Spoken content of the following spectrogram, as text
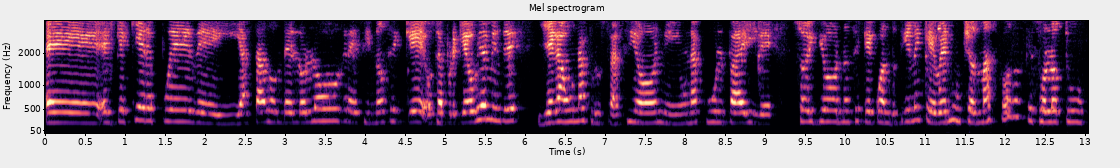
eh, el que quiere puede y hasta donde lo logres y no sé qué, o sea, porque obviamente llega una frustración y una culpa y de soy yo, no sé qué, cuando tiene que ver muchas más cosas que solo tú.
